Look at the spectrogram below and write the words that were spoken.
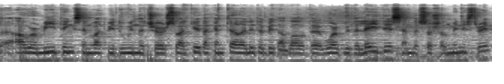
uh, our meetings and what we do in the church. So Alketa can tell a little bit about the work with the ladies and the social ministry.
